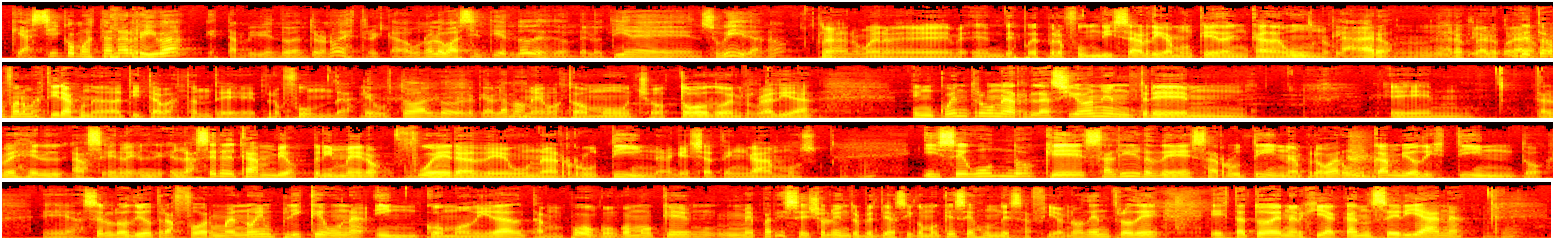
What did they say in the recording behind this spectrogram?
que así como están arriba, están viviendo dentro nuestro y cada uno lo va sintiendo desde donde lo tiene en su vida, ¿no? Claro, bueno, eh, eh, después profundizar, digamos, queda en cada uno. Claro, claro, claro, De claro. todas formas, tirás una datita bastante profunda. ¿Le gustó algo de lo que hablamos? Me gustó mucho, todo en realidad. Encuentro una relación entre em, tal vez el, hace- el- el- el hacer el cambio primero fuera de una rutina que ya tengamos. Y segundo, que salir de esa rutina, probar un cambio distinto, eh, hacerlo de otra forma, no implique una incomodidad tampoco. Como que me parece, yo lo interpreté así, como que ese es un desafío, ¿no? Dentro de esta toda energía canceriana,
